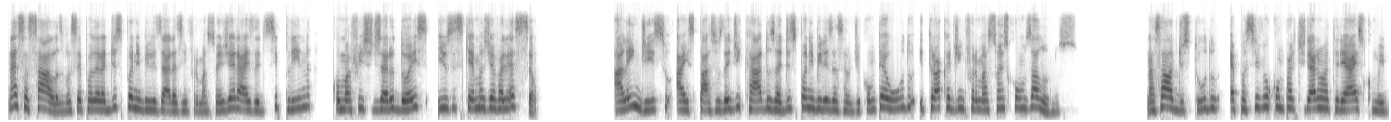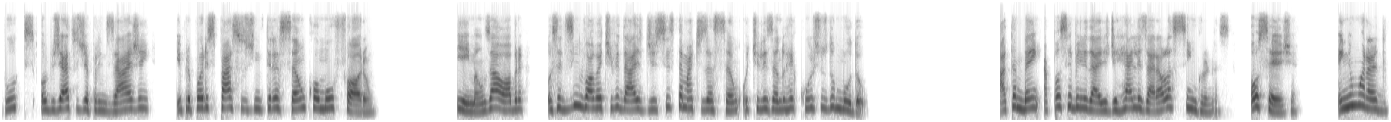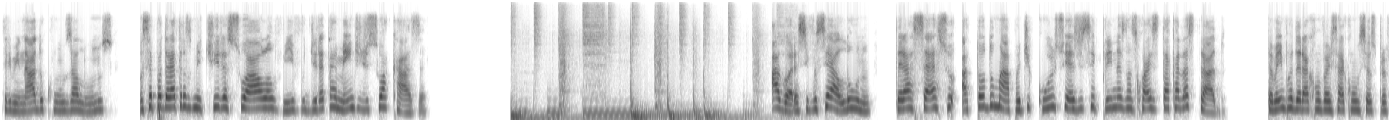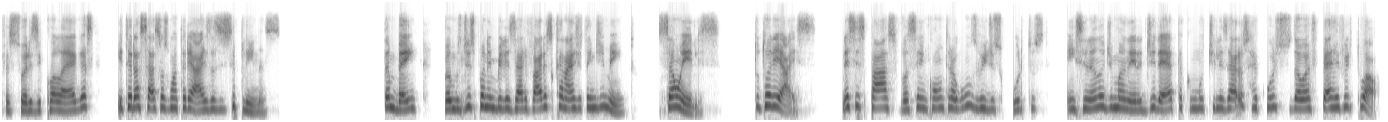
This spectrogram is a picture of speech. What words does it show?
Nessas salas, você poderá disponibilizar as informações gerais da disciplina, como a ficha de 02 e os esquemas de avaliação. Além disso, há espaços dedicados à disponibilização de conteúdo e troca de informações com os alunos. Na sala de estudo, é possível compartilhar materiais como e-books, objetos de aprendizagem e propor espaços de interação como o fórum. E em mãos à obra, você desenvolve atividades de sistematização utilizando recursos do Moodle. Há também a possibilidade de realizar aulas síncronas, ou seja, em um horário determinado com os alunos, você poderá transmitir a sua aula ao vivo diretamente de sua casa. Agora, se você é aluno, terá acesso a todo o mapa de curso e as disciplinas nas quais está cadastrado. Também poderá conversar com seus professores e colegas e ter acesso aos materiais das disciplinas. Também vamos disponibilizar vários canais de atendimento. São eles: tutoriais. Nesse espaço você encontra alguns vídeos curtos ensinando de maneira direta como utilizar os recursos da UFPR virtual.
